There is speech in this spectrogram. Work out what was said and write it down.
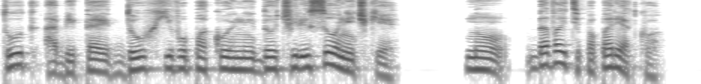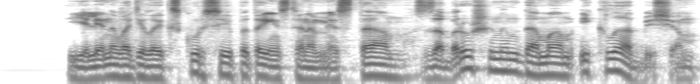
тут обитает дух его покойной дочери Сонечки. Ну, давайте по порядку. Елена водила экскурсии по таинственным местам, заброшенным домам и кладбищам.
